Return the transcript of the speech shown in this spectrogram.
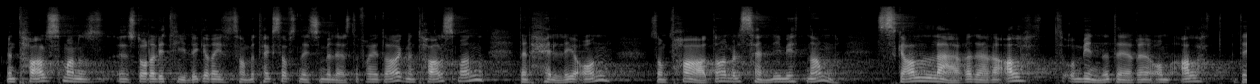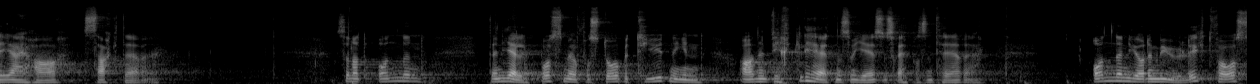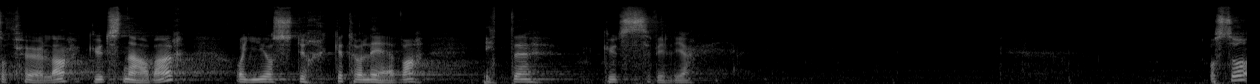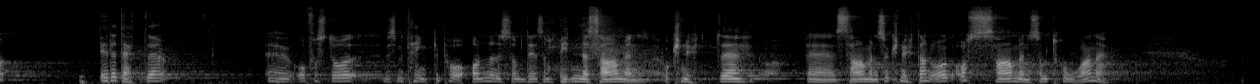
Men talsmannen eh, står det litt tidligere i samme tekstavsnitt som vi leste fra i dag. Men talsmannen, Den hellige ånd, som Faderen vil sende i mitt navn, skal lære dere alt og minne dere om alt det jeg har sagt dere. Sånn at Ånden den hjelper oss med å forstå betydningen av den virkeligheten som Jesus representerer. Ånden gjør det mulig for oss å føle Guds nærvær og gi oss styrke til å leve etter Guds vilje. Og så er det dette Eh, å forstå, Hvis vi tenker på Ånden som det som binder sammen og knytter eh, sammen, så knytter han òg oss sammen som troende.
